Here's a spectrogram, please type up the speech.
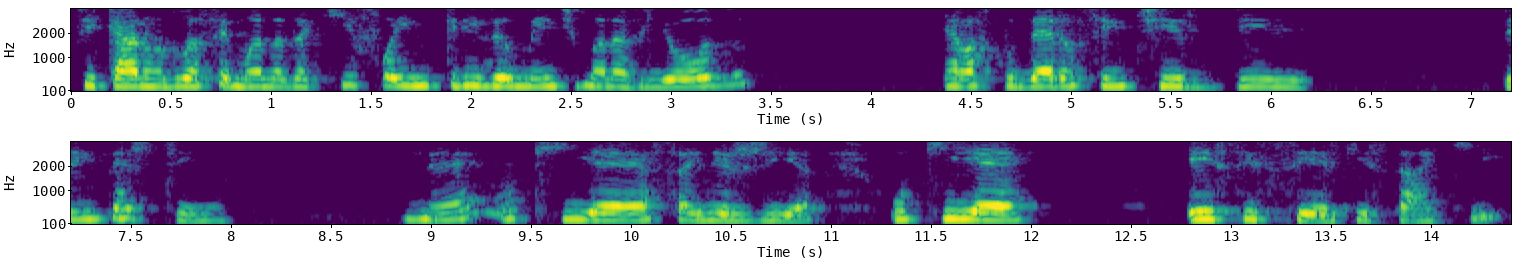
ficaram duas semanas aqui, foi incrivelmente maravilhoso. Elas puderam sentir de bem pertinho, né? O que é essa energia? O que é esse ser que está aqui?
